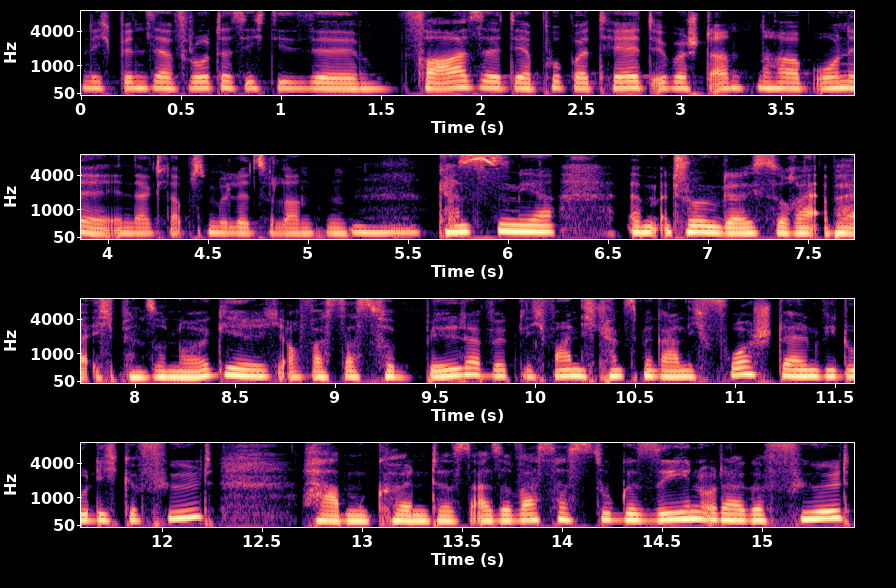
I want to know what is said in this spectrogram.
Und ich bin sehr froh, dass ich diese Phase der Pubertät überstanden habe, ohne in der Klapsmühle zu landen. Mhm. Kannst du mir, ähm, Entschuldigung, dass ich so rein, aber ich bin so neugierig, auch was das für Bilder wirklich waren. Ich kann es mir gar nicht vorstellen, wie du dich gefühlt haben könntest. Also was hast du gesehen oder gefühlt,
